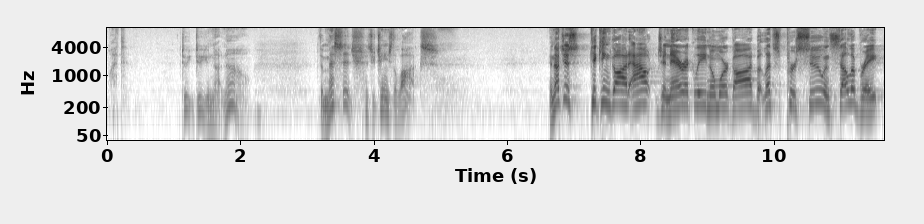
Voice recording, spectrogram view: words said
What? Do, do you not know? The message as you change the locks. And not just kicking God out generically, no more God, but let's pursue and celebrate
